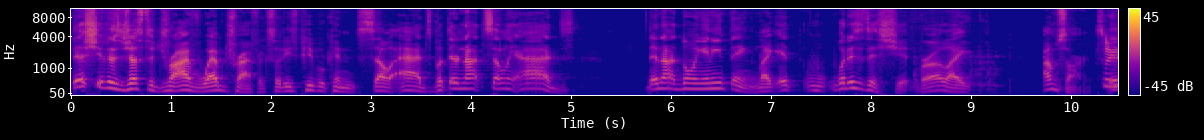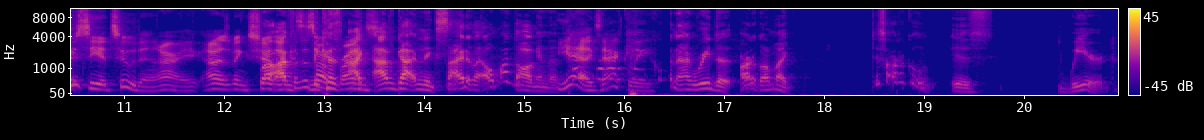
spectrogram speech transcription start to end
this shit is just to drive web traffic so these people can sell ads. But they're not selling ads. They're not doing anything. Like it. What is this shit, bro? Like, I'm sorry. So It- you see it too, then? All right. I was being sure Bro, like, I've- cause it's because I. I've gotten excited, like, oh, my dog in the. yeah, exactly. And I read the article, I'm like, this article is weird.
